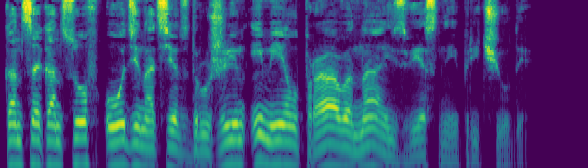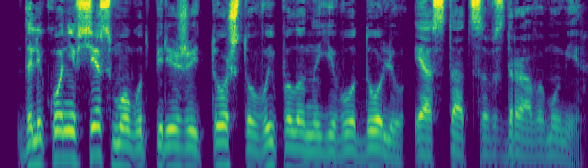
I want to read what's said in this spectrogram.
В конце концов, Один, отец дружин, имел право на известные причуды. Далеко не все смогут пережить то, что выпало на его долю, и остаться в здравом уме.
